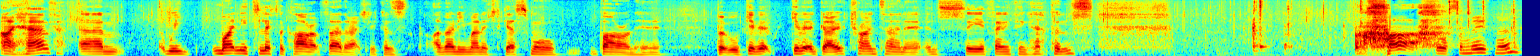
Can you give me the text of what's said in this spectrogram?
I have. Um, we might need to lift the car up further actually because I've only managed to get a small bar on here. But we'll give it give it a go. Try and turn it and see if anything happens. Aha! Saw some movement.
